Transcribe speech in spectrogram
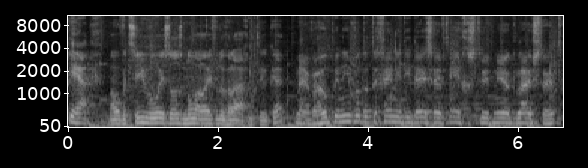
Ja, maar of het zinvol is, dat is nog wel even de vraag natuurlijk. Hè? Nou, we hopen in ieder geval dat degene die deze heeft ingestuurd nu ook luistert.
